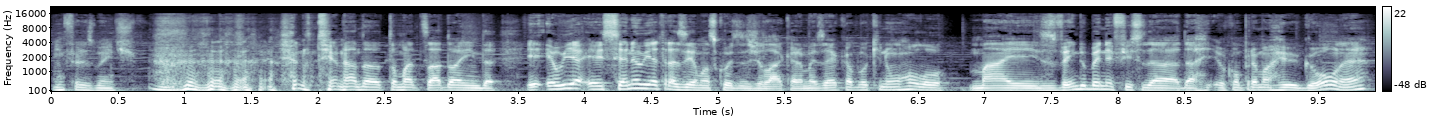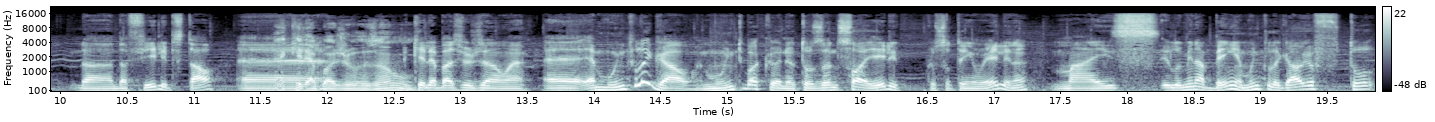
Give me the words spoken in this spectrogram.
Infelizmente. eu não tenho nada automatizado ainda. Eu ia, esse ano eu ia trazer umas coisas de lá, cara, mas aí acabou que não rolou. Mas vendo o benefício da. da- eu comprei uma Here Go, né? Da, da Philips e tal. É, É aquele abajurzão? Aquele abajurzão, é. é. É muito legal, é muito bacana. Eu tô usando só ele, porque eu só tenho ele, né? Mas ilumina bem, é muito legal. E eu tô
